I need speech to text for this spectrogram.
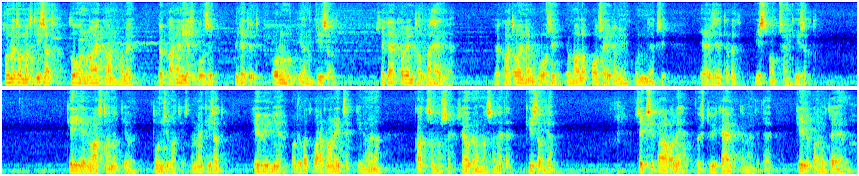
Tunnetummat kisat tuohon aikaan oli joka neljäs vuosi pidetyt Olympian kisat sekä Korinton lähellä joka toinen vuosi Jumala Poseidonin kunniaksi järjestettävät Ismoksen kisat. Kirjeen vastaanottajat tunsivat siis nämä kisat hyvin ja olivat varmaan itsekin aina katsomassa seuraamassa näitä kisoja. Siksi Paavali pystyi käyttämään tätä kilpailuteemaa.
